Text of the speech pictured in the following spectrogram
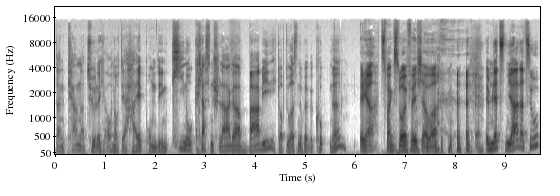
dann kam natürlich auch noch der Hype um den Kino-Klassenschlager Barbie. Ich glaube, du hast sogar geguckt, ne? Ja, zwangsläufig, aber Im letzten Jahr dazu.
